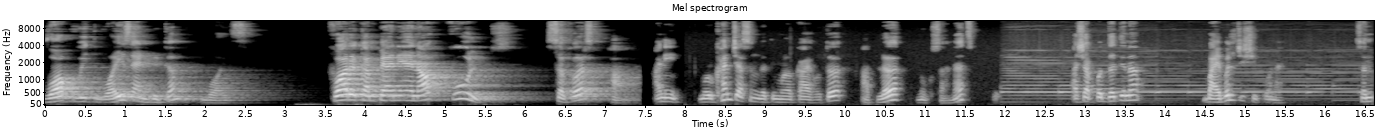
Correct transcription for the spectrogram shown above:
walk with wise and become wise for a companion of fools suffers हा आणि मूर्खांच्या संगतीमुळे काय होतं? आपलं नुकसानच अशा पद्धतीनं बायबलची शिकवण आहे. संत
